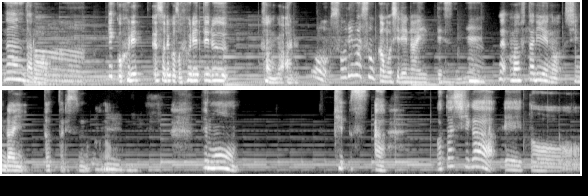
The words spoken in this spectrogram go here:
うん、なんだろう。結構触れそれこそ触れてる感がある。そうそれはそうかもしれないですね。うん、ねまあ、2人への信頼だったりするのかな。うん、でもけあ私が、えーと、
